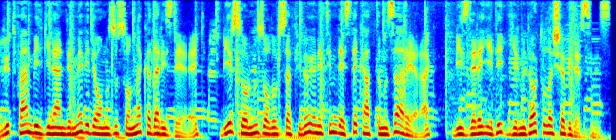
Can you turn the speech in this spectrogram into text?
Lütfen bilgilendirme videomuzu sonuna kadar izleyerek, bir sorunuz olursa filo yönetim destek hattımızı arayarak, bizlere 7-24 ulaşabilirsiniz.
